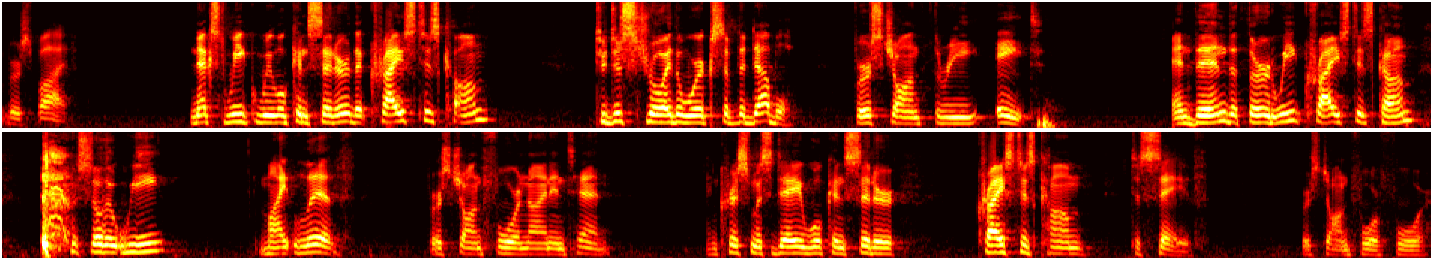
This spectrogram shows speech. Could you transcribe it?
Verse 5. Next week, we will consider that Christ has come to destroy the works of the devil. 1 John 3 8. And then the third week, Christ has come so that we might live. 1 John 4 9 and 10. And Christmas Day, we'll consider Christ has come to save. 1 John 4 4.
